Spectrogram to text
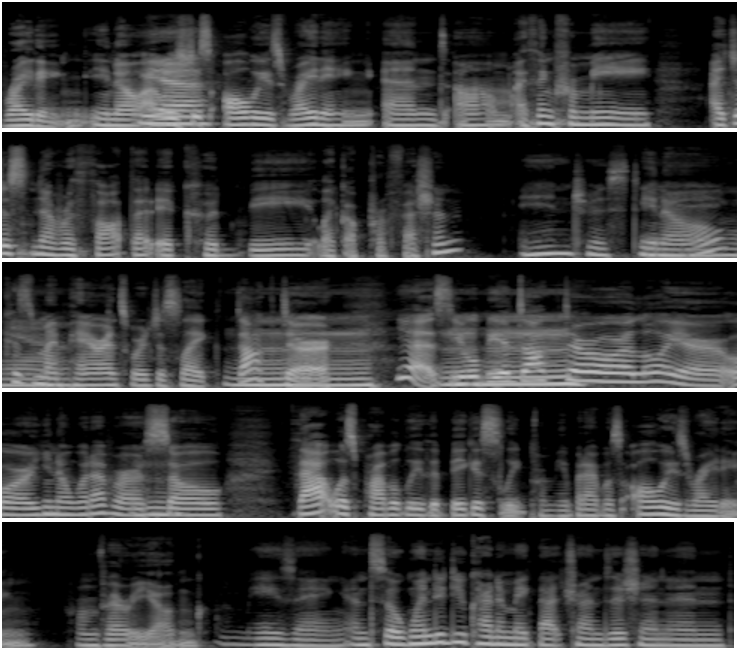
writing, you know, yeah. I was just always writing. And um, I think for me, I just never thought that it could be like a profession. Interesting. You know, because yeah. my parents were just like, doctor. Mm. Yes, mm-hmm. you will be a doctor mm-hmm. or a lawyer or, you know, whatever. Mm. So that was probably the biggest leap for me. But I was always writing from very young. Amazing. And so when did you kind of make that transition and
